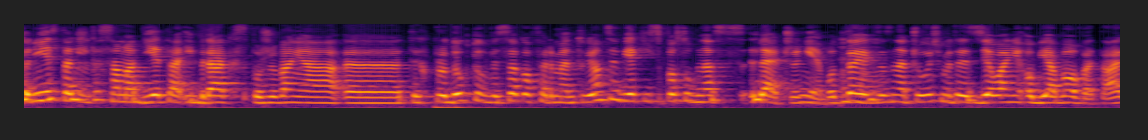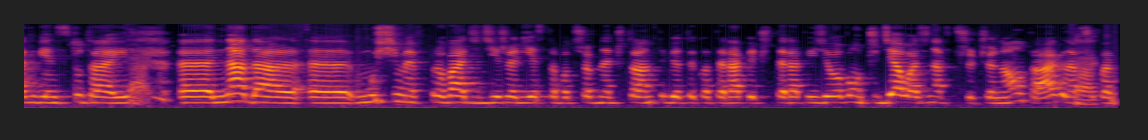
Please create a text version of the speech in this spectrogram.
to nie jest tak, że ta sama dieta i brak spożywania e, tych produktów wysoko fermentujących w jakiś sposób nas leczy. Nie, bo tutaj, mhm. jak zaznaczyłyśmy, to jest działanie objawowe, tak? Więc tutaj tak. E, nadal e, musimy wprowadzić, jeżeli jest to potrzebne, czy to antybiotykoterapię, czy terapię ziołową, czy działać nad przyczyną, tak? Na tak. przykład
